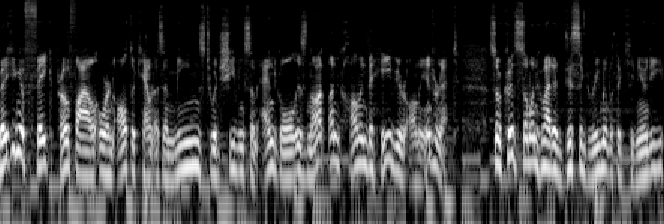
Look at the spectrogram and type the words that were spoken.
Making a fake profile or an alt account as a means to achieving some end goal is not uncommon behavior on the internet. So could someone who had a disagreement with the community,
